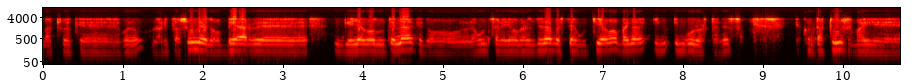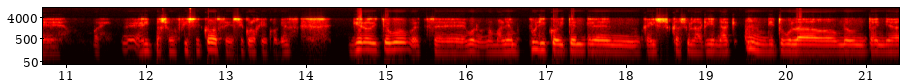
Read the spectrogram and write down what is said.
batzuek, e, bueno, laritasun edo behar e, gehiago dutenak edo laguntza gehiago behar dutenak, beste gutiago, baina ingur hortan ez. E, kontatuz, bai, e, bai, eritasun fiziko, zein psikologiko, ez. Gero ditugu, ez, e, bueno, normalean publiko egiten diren kaiz kasularienak ditugula uneuntan ja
